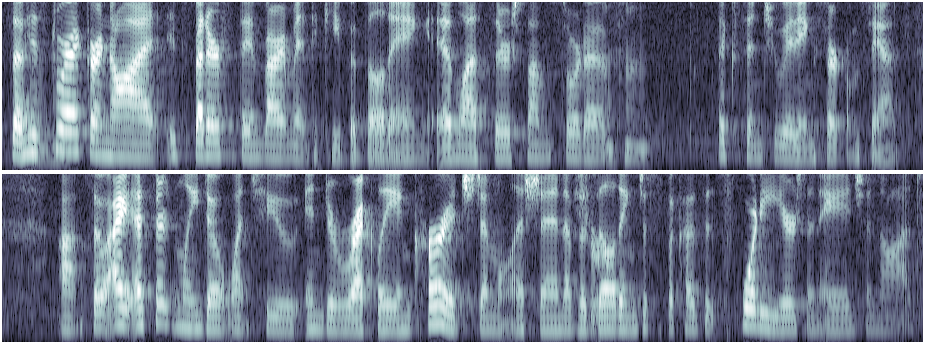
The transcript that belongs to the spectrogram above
So mm-hmm. historic or not, it's better for the environment to keep a building unless there's some sort of mm-hmm. Accentuating circumstance. Um, so I, I certainly don't want to indirectly encourage demolition of a Sure. building just because it's 40 years in age and not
